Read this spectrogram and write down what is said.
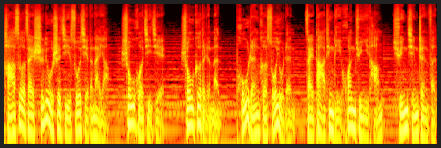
塔瑟在16世纪所写的那样。收获季节，收割的人们、仆人和所有人在大厅里欢聚一堂，群情振奋。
